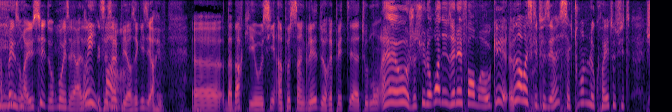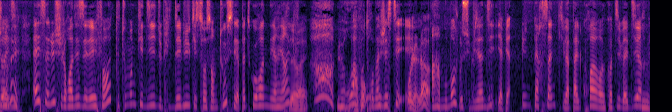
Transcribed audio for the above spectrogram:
Après ils ont réussi donc bon ils avaient raison. Oui. C'est ça le hein. pire, c'est qu'ils y arrivent. Euh, Babar qui est aussi un peu cinglé de répéter à tout le monde Eh oh, je suis le roi des éléphants, moi, ok Euh, Non, moi, ce qui me faisait rire, c'est que tout le monde le croyait tout de suite. Genre, il dit Hey, salut, je suis le roi des éléphants. T'as tout le monde qui dit depuis le début qu'ils se ressemblent tous, il n'y a pas de couronne ni rien. Ils font. Oh, le roi, Ah bon votre majesté. Oh là là. Et À un moment, je me suis bien dit il y a bien une personne qui va pas le croire quand il va dire Mm.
